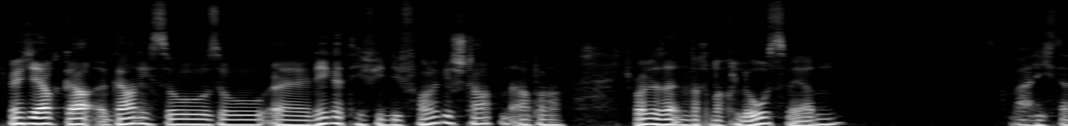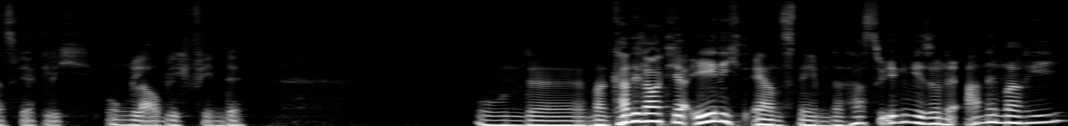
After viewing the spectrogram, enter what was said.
Ich möchte ja auch gar, gar nicht so, so äh, negativ in die Folge starten, aber ich wollte das einfach noch loswerden, weil ich das wirklich unglaublich finde. Und äh, man kann die Leute ja eh nicht ernst nehmen. Da hast du irgendwie so eine Annemarie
